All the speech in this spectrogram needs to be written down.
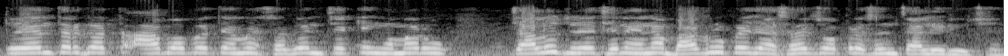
તો એ અંતર્ગત આ બાબતે અમે સઘન ચેકિંગ અમારું ચાલુ જ રહે છે અને એના ભાગરૂપે જ આ સર્ચ ઓપરેશન ચાલી રહ્યું છે.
